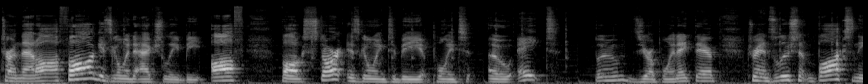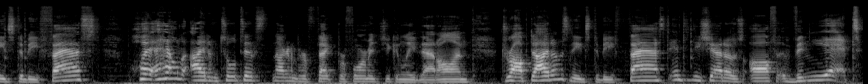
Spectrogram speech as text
turn that off. Fog is going to actually be off. Fog start is going to be 0.08. Boom, 0.8 there. Translucent blocks needs to be fast. Held item tooltips, not going to perfect performance. You can leave that on. Dropped items needs to be fast. Entity shadows off. Vignette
